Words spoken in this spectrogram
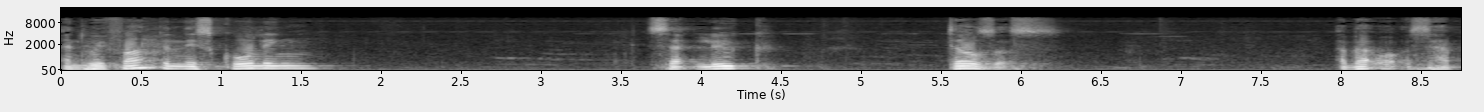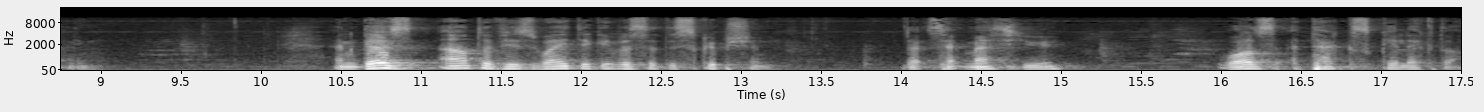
And we find in this calling, St. Luke tells us about what was happening and goes out of his way to give us a description that St. Matthew was a tax collector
